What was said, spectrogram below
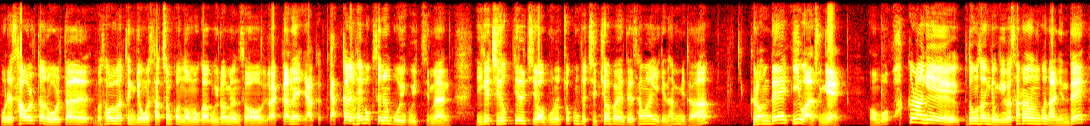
올해 4월달, 5월달, 뭐 서울 같은 경우에 4천 건 넘어가고 이러면서 약간의 약, 약간의 회복세는 보이고 있지만 이게 지속될지 여부는 조금 더 지켜봐야 될 상황이긴 합니다. 그런데 이 와중에 어, 뭐 화끈하게 부동산 경기가 살아나는 건 아닌데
